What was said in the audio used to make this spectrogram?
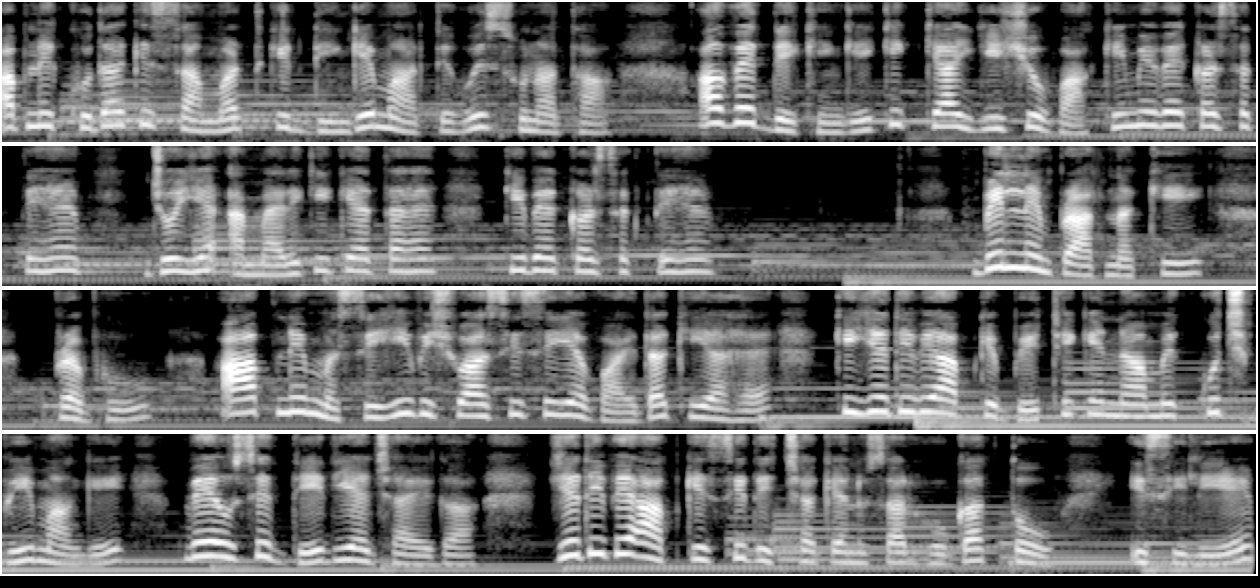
अपने खुदा के सामर्थ्य के डींगे मारते हुए सुना था। अब वे देखेंगे कि क्या यीशु वाकई में वह कर सकते हैं, जो यह अमेरिकी कहता है कि वह कर सकते हैं। बिल ने प्रार्थना की, प्रभु, आपने मसीही विश्वासी से यह वायदा किया है कि यदि वे आपके बेटे के नाम में कुछ भी मांगे, वे उसे दे दिया जाएगा। यदि वे आपकी सिद्ध इच्छा के अनुसार होगा तो इसीलिए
